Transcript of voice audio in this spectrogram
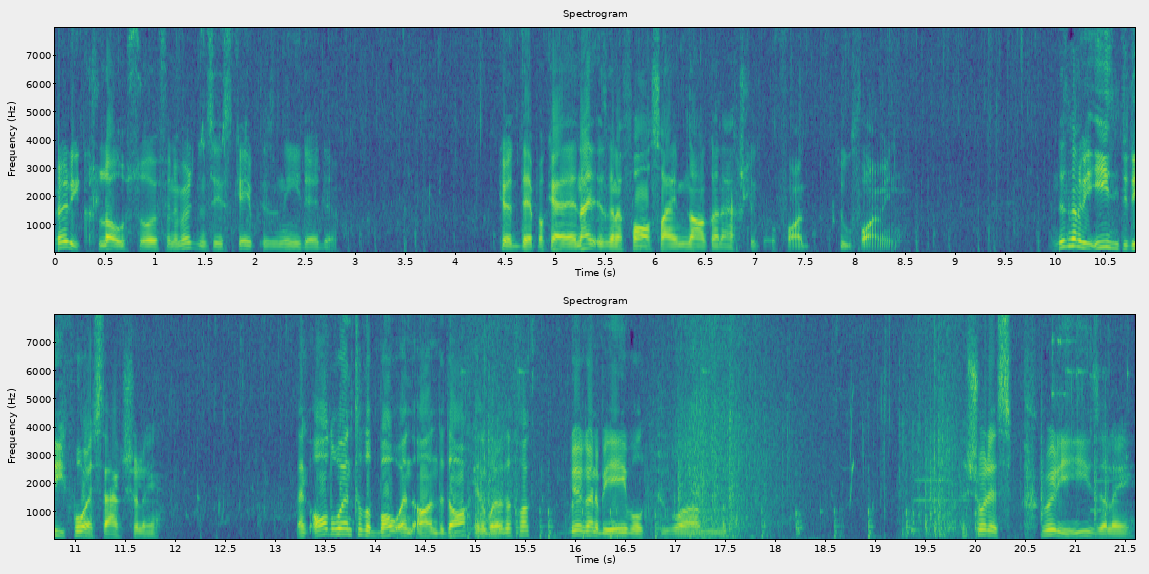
pretty close, so if an emergency escape is needed, could dip. Okay, the night is gonna fall, so I'm not gonna actually go far too far. I mean, and this is gonna be easy to deforest actually. Like all the way until the boat and on the dock and whatever the fuck, we're gonna be able to um destroy this pretty easily.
